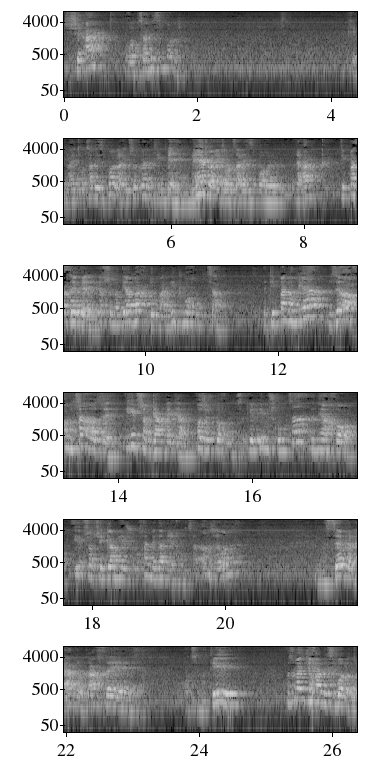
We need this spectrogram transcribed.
שאת רוצה לסבול. כי אם היית רוצה לסבול, לא היית סובלת. אם באמת לא היית רוצה לסבול, ורק טיפה סבל, איך שנוגע בך, דוגמה, נגיד כמו חומצה. זה טיפה נוגע, זה או החומצה או זה. אי אפשר גם וגם. או שיש פה חומצה. כאילו אם יש חומצה, זה נהיה חור. אי אפשר שגם יהיה שולחן וגם יהיה חומצה. או זה או זה. אם הסבל היה כל כך אה, עוצמתי, אז לא הייתי יכולה לסבול אותו.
